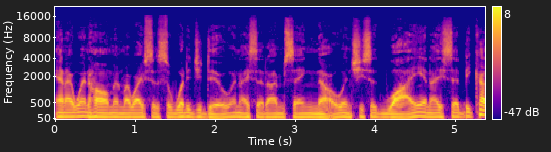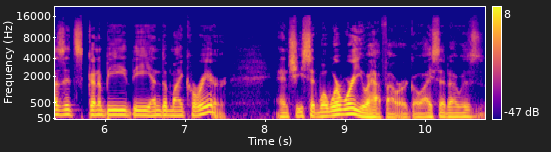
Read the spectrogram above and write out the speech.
And I went home, and my wife says, "So what did you do?" And I said, "I'm saying no." And she said, "Why?" And I said, "Because it's going to be the end of my career." And she said, "Well, where were you a half hour ago?" I said, "I was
